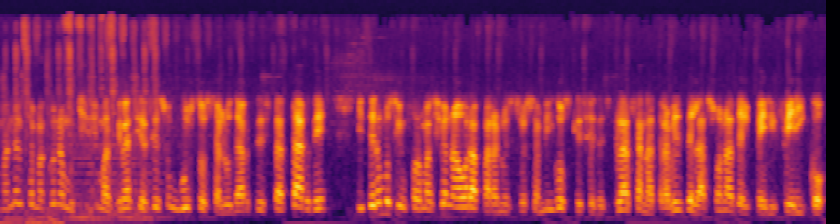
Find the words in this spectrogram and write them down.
Manuel Zamacona, muchísimas gracias. Es un gusto saludarte esta tarde y tenemos información ahora para nuestros amigos que se desplazan a través de la zona del periférico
